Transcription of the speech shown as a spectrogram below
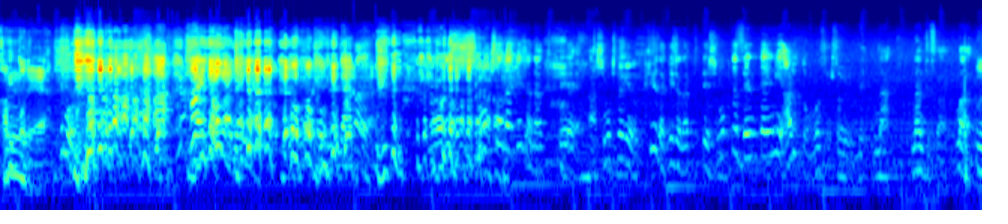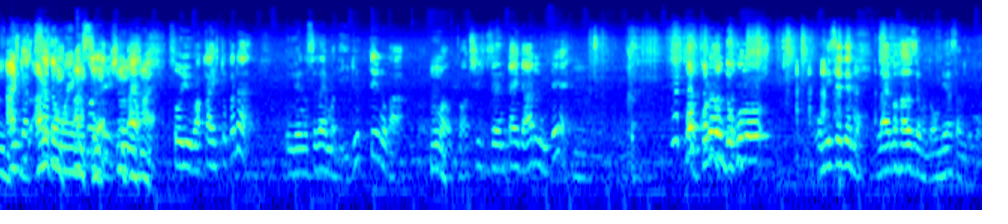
カットで、でも いやいやいやいや。いや下北だけじゃなくてあ下北だけの Q だけじゃなくて下北全体にあると思うんですよそういうねななんていうんですかまあ、うんあるあると思います集まってる人が、そういう若い人から上の世代までいるっていうのが、うん。まあ街全体であるんで、まあこれはどこのお店でもライブハウスでも飲み屋さんでも起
